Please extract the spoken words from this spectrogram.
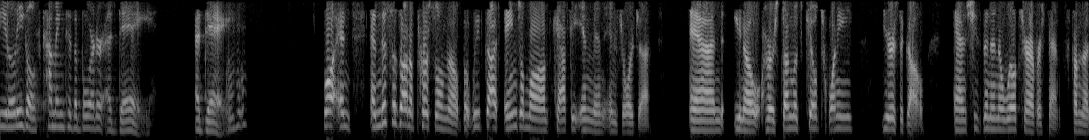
illegals coming to the border a day, a day. hmm Well, and and this is on a personal note, but we've got Angel Mom Kathy Inman in Georgia, and you know her son was killed 20 years ago, and she's been in a wheelchair ever since from the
